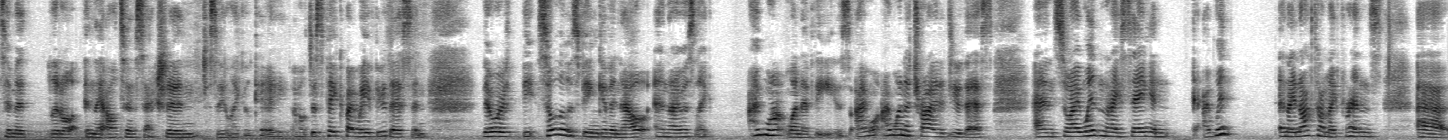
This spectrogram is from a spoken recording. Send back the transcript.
timid little in the alto section, just being like, okay, I'll just make my way through this. And there were solos being given out, and I was like, I want one of these. I want, I want to try to do this. And so I went and I sang, and I went and I knocked on my friend's uh,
